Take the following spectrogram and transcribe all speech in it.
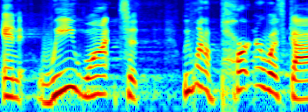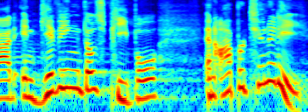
and we want to we want to partner with God in giving those people an opportunity.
